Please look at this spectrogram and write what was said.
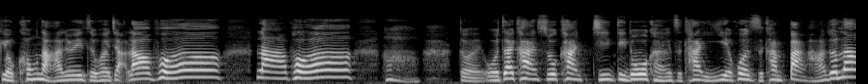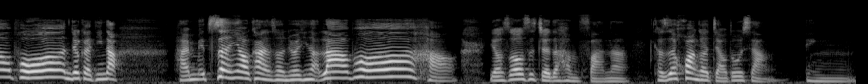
有空档，他就一直会叫老婆、老婆啊。”对，我在看书，看几顶多我可能只看一页或者只看半行，就老婆，你就可以听到，还没正要看的时候，你就会听到老婆。好，有时候是觉得很烦呐，可是换个角度想，嗯，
